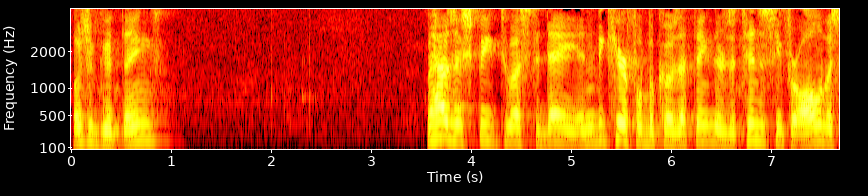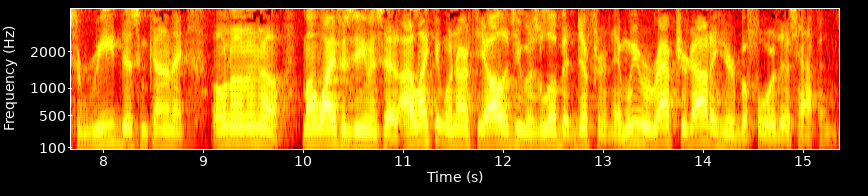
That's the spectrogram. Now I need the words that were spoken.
Those are good things. But how does it speak to us today? And be careful because I think there's a tendency for all of us to read this and kind of think, oh, no, no, no. My wife has even said, I liked it when our theology was a little bit different and we were raptured out of here before this happens.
